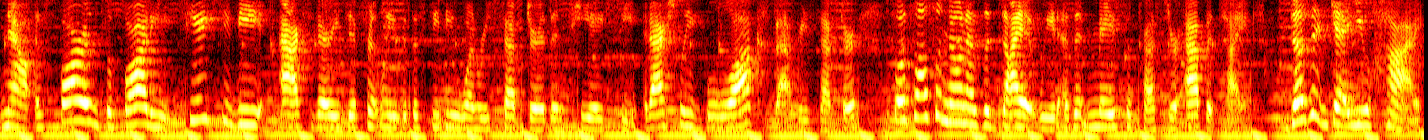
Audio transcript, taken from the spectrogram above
Now, as far as the body, THCV acts very differently with the CB1 receptor than THC. It actually blocks that receptor, so it's also known as the diet weed as it may suppress your appetite. Does it get you high?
